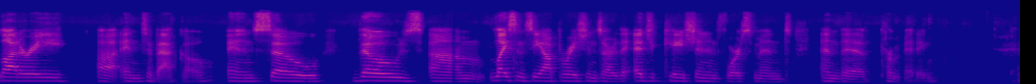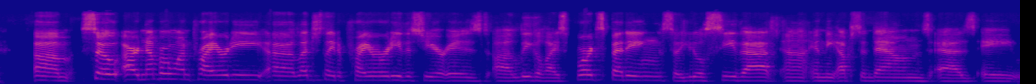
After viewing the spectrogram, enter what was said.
lottery, uh, and tobacco. And so those um, licensee operations are the education, enforcement, and the permitting. Um, so our number one priority, uh, legislative priority this year is uh, legalized sports betting. So you'll see that uh, in the ups and downs as a,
